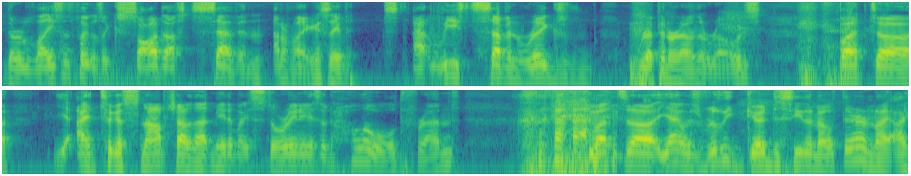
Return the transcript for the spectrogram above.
Their license plate was like Sawdust Seven. I don't know. I guess they have at least seven rigs ripping around the roads. But uh, yeah, I took a snapshot of that, made it my story, and I said, "Hello, old friend." but uh, yeah, it was really good to see them out there, and I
